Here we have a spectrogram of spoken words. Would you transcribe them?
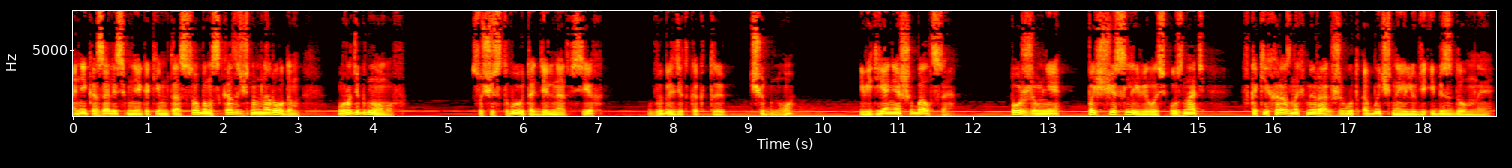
Они казались мне каким-то особым сказочным народом, вроде гномов. Существуют отдельно от всех, выглядят как-то чудно. И ведь я не ошибался. Позже мне посчастливилось узнать, в каких разных мирах живут обычные люди и бездомные.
